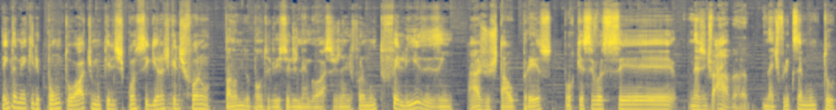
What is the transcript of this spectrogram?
tem também aquele ponto ótimo que eles conseguiram, acho que eles foram, falando do ponto de vista de negócios, né? Eles foram muito felizes em ajustar o preço, porque se você. né, a gente fala, ah, Netflix é muito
